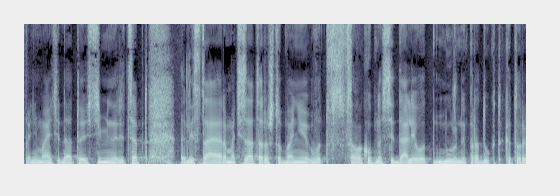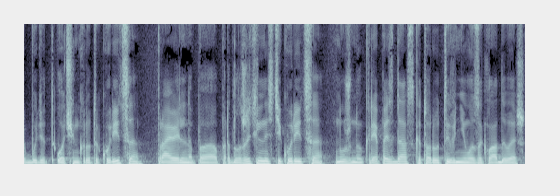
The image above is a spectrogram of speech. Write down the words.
понимаете, да, то есть именно рецепт листа и ароматизатора, чтобы они вот в совокупности дали вот нужный продукт, который будет очень круто куриться, правильно по продолжительности куриться, нужную крепость даст, которую ты в него закладываешь.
